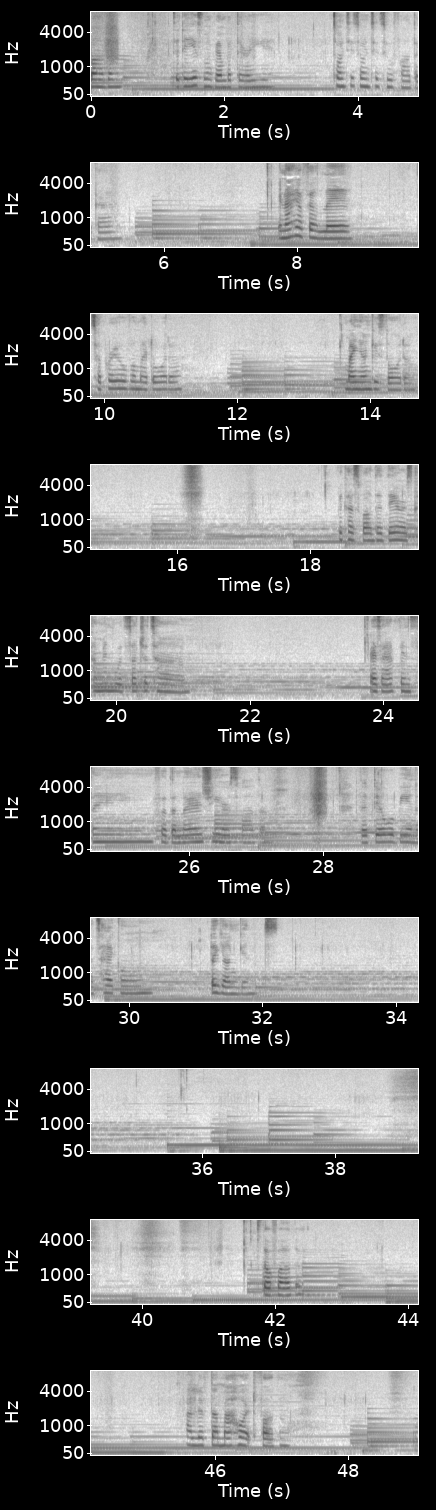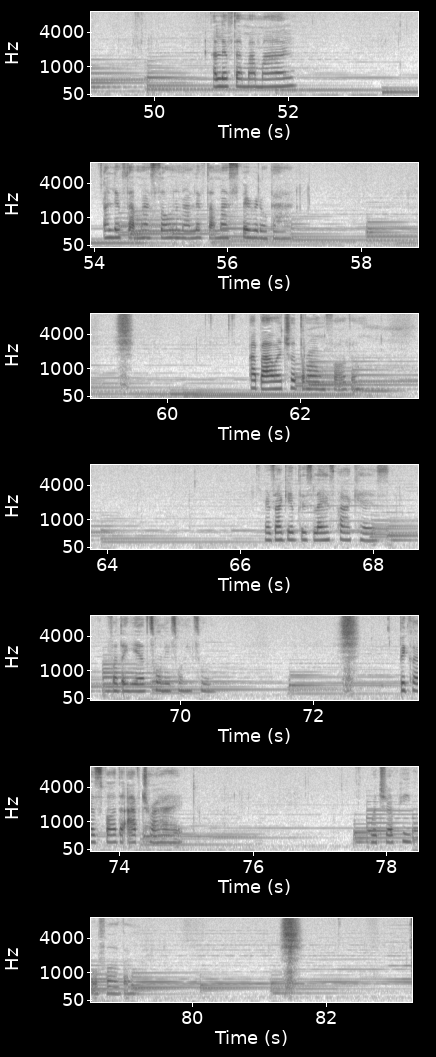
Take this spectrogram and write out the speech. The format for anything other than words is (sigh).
Father, today is November 30th, 2022, Father God. And I have felt led to pray over my daughter, my youngest daughter. Because, Father, there is coming with such a time, as I've been saying for the last years, Father, that there will be an attack on the youngins. So, Father, I lift up my heart, Father. I lift up my mind. I lift up my soul and I lift up my spirit, oh God. I bow at your throne, Father. As I give this last podcast for the year of 2022. Because, Father, I've tried with your people, Father.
